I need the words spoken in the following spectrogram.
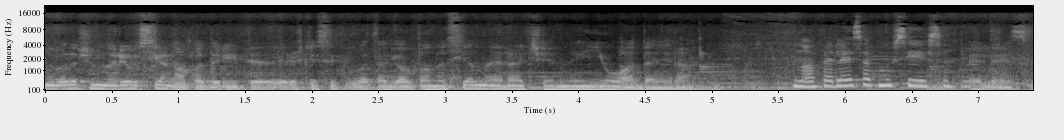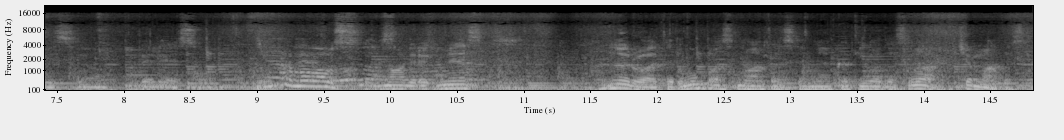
Nu, bet aš jums norėjau sieną padaryti. Ir iškėsi, va ta geltona siena yra čia, jinai juoda yra. Nuo pelės apmusysi. Pelėsis, jo, pelėsiu. Nu, normalaus, nuo drėgmės. Nu ir va, ir lūpas matosi, ne, kad juodas. Va, čia matosi.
